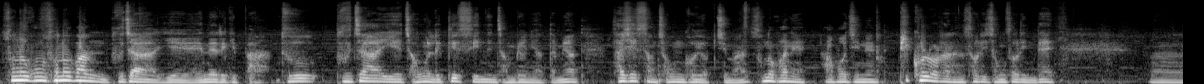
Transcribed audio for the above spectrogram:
손오공 손오반 부자의 에네르기파 두 부자의 정을 느낄 수 있는 장면이었다면 사실상 정은 거의 없지만 손오반의 아버지는 피콜로라는 설이 정설인데 어, 뭐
